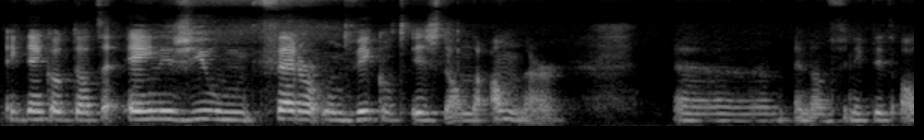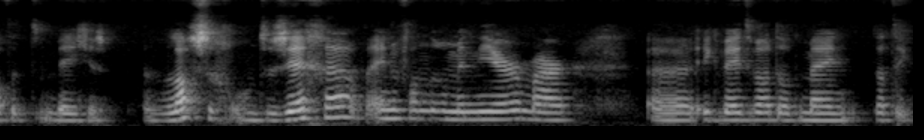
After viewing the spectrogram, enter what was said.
ik denk ook dat de ene ziel verder ontwikkeld is dan de ander. En dan vind ik dit altijd een beetje lastig om te zeggen op een of andere manier. Maar eh, ik weet wel dat, mijn, dat ik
